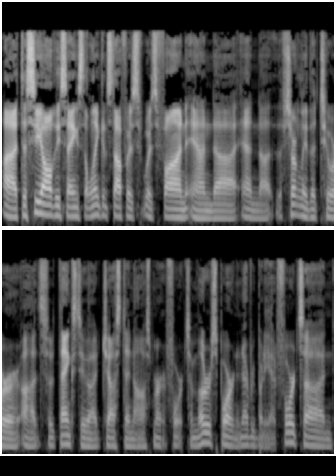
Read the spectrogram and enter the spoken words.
uh, to see all these things, the Lincoln stuff was was fun, and uh, and uh, certainly the tour. Uh, so thanks to uh, Justin Osmer at Forza Motorsport and everybody at Forza and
